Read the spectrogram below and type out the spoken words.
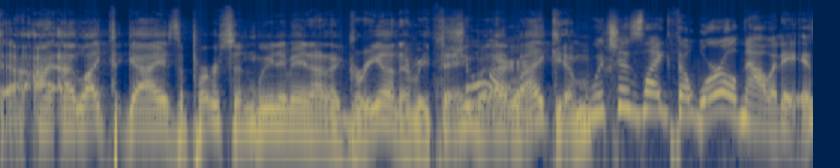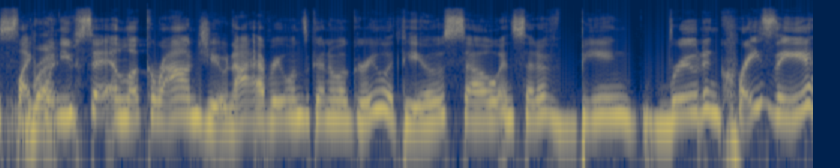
I, I like the guy as a person. We may not agree on everything, but I like him." Which is like the world nowadays. Like Right. when you sit and look around you, not everyone's going to agree with you. So instead of being rude and crazy,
